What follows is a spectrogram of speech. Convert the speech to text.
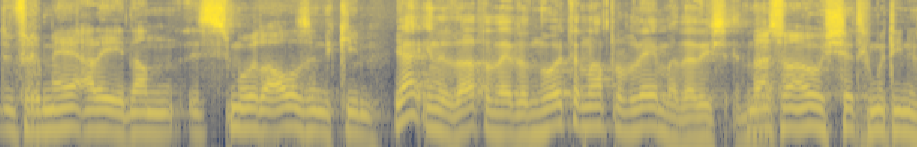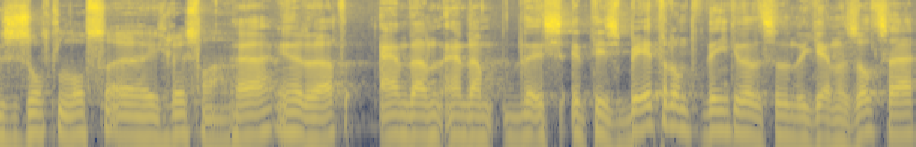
voor mij, allee, dan smoorde alles in de kiem. ja, inderdaad. Dan heb je nooit erna problemen. Dat is, Dan is van, oh shit, je moet die een zot los eh gerust laten. Ja, inderdaad. En, dan, en dan, dus het is beter om te denken dat ze geen zot zijn,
